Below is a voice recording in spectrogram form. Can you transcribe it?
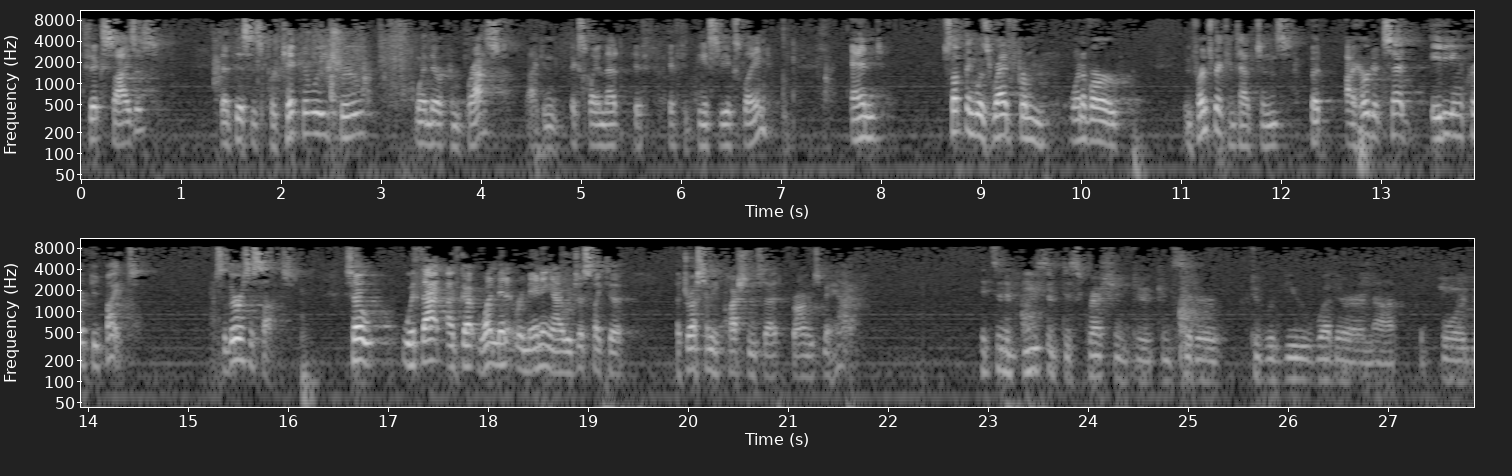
fixed sizes, that this is particularly true when they're compressed. I can explain that if, if it needs to be explained. And something was read from one of our infringement contentions, but I heard it said 80 encrypted bytes. So there is a size. So with that, I've got one minute remaining. I would just like to address any questions that your honors may have. It's an abuse of discretion to consider, to review whether or not the board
